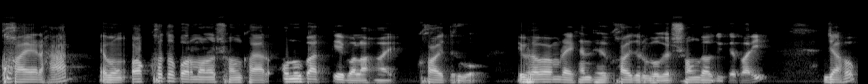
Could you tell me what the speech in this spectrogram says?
ক্ষয়ের হার এবং অক্ষত পরমাণুর সংখ্যার অনুপাতকে বলা হয় ক্ষয় ধ্রুবক এভাবে আমরা এখান থেকে ক্ষয় ধ্রুবকের সংজ্ঞাও দিতে পারি। যা হোক,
